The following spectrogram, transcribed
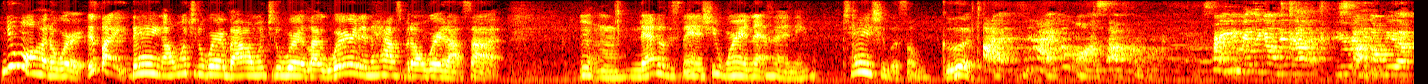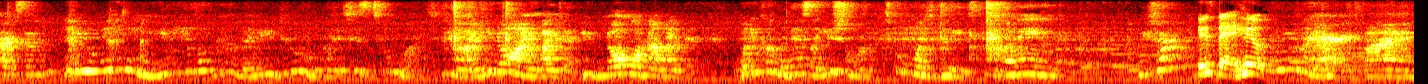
You want her to wear it. It's like, dang, I want you to wear it, but I don't want you to wear it. Like, wear it in the house, but don't wear it outside. Mm-mm. Natalie saying she wearing that, honey. Dang, she looks so good. Alright, alright, come on, stop for a minute. Are you really gonna do that? You really gonna be that person? What do you mean? You, you look good, baby. You do. But it's just too much. You know, and you know I ain't like that. You know I'm not like that. When it comes to this, like, you showing too much goodies. I mean, you sure? It's that hip. Alright, fine.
